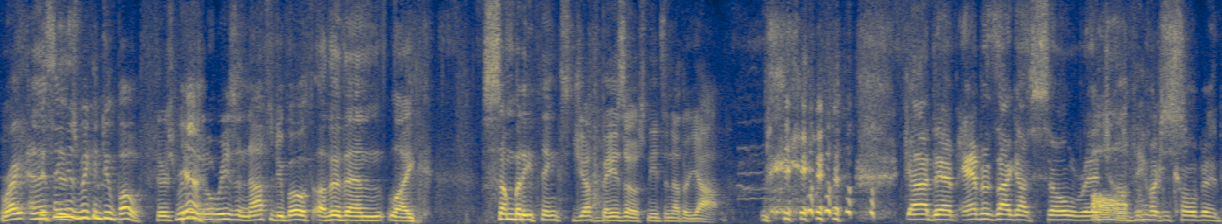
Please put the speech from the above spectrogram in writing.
Right. And the This thing is- is, we can do both. There's really Yeah. no reason not to do both other than like somebody thinks Jeff Bezos needs another yacht. god damn amazon got so rich Oh, off fucking covid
